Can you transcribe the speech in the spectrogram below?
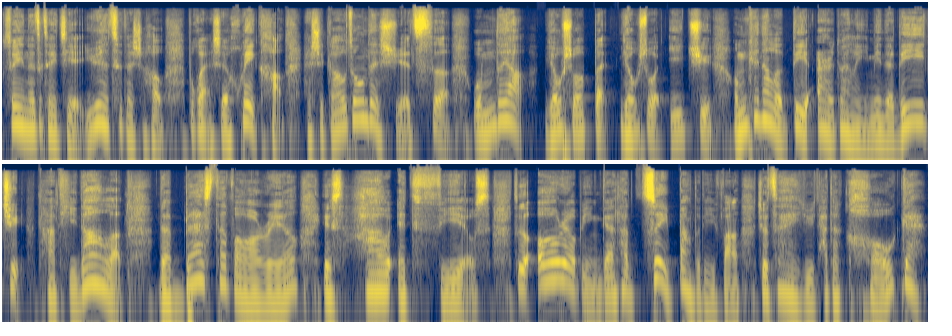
所以呢，在解阅测的时候，不管是会考还是高中的学测，我们都要有所本、有所依据。我们看到了第二段里面的第一句，他提到了 The best of Oreo is how it feels。这个 Oreo 饼干它最棒的地方就在于它的口感，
